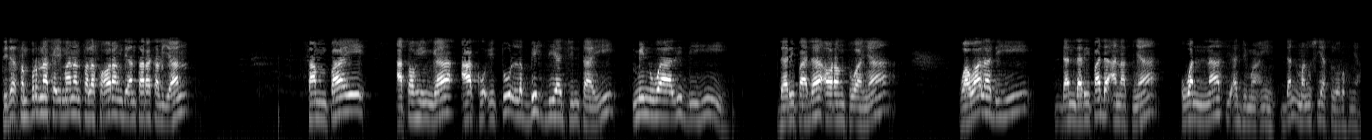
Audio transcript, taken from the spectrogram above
Tidak sempurna keimanan salah seorang di antara kalian sampai atau hingga aku itu lebih dia cintai min walidihi daripada orang tuanya wa waladihi dan daripada anaknya wan nasi ajma'in dan manusia seluruhnya.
